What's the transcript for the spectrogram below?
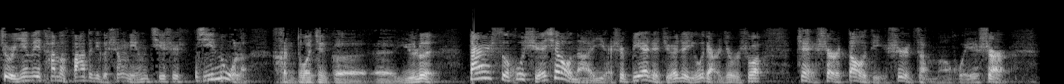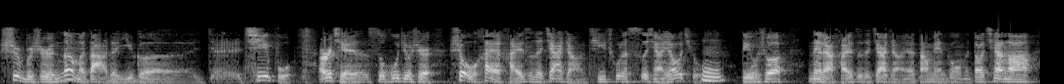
就是因为他们发的这个声明，其实激怒了很多这个呃舆论。当然，似乎学校呢也是憋着，觉着有点就是说这事儿到底是怎么回事儿，是不是那么大的一个呃欺负？而且似乎就是受害孩子的家长提出了四项要求，嗯，比如说那俩孩子的家长要当面跟我们道歉啦，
